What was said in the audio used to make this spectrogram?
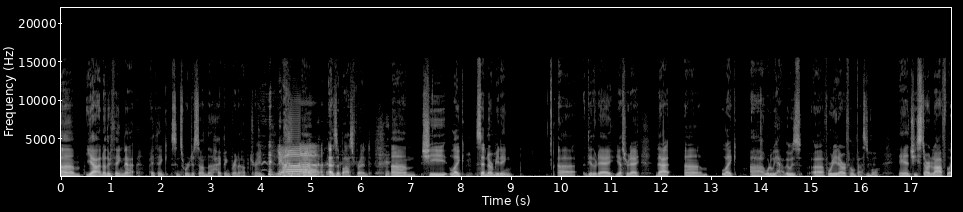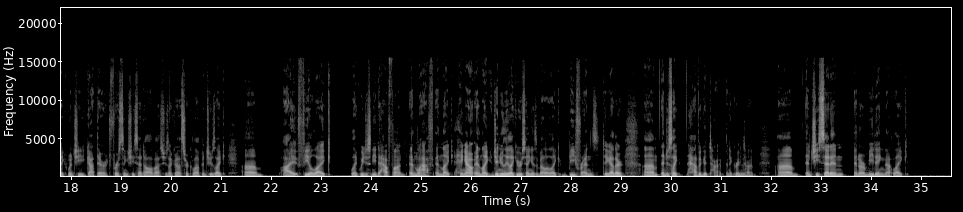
Um, yeah, another thing that I think since we're just on the hyping Brenna up train, Yeah. um, as a boss friend, um, she like said in our meeting uh, the other day, yesterday, that um, like uh, what do we have? It was a 48 hour film festival. And she started off like when she got there, first thing she said to all of us, she's like, oh, circle up. And she was like, um, I feel like like we just need to have fun and laugh and like hang out and like genuinely like you were saying isabella like be friends together um, and just like have a good time and a great time. Um, and she said in in our meeting that like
